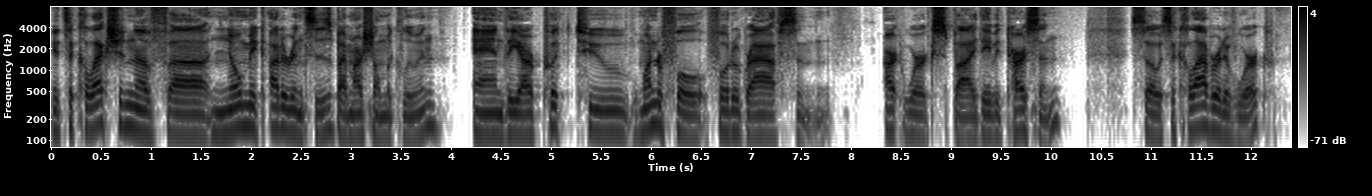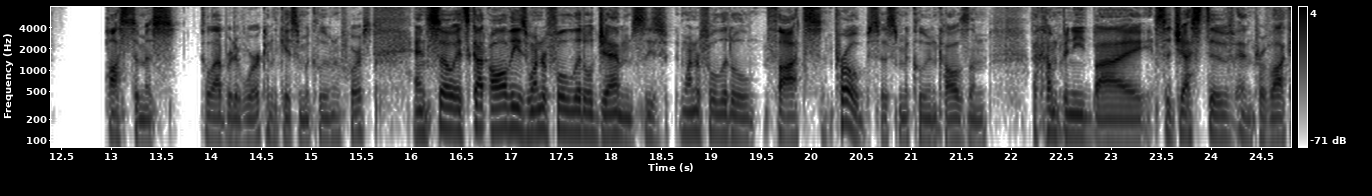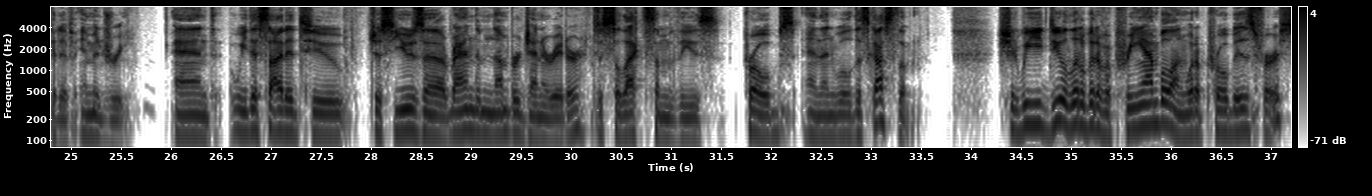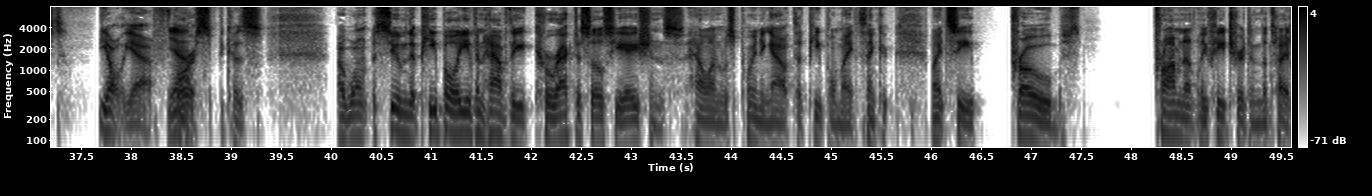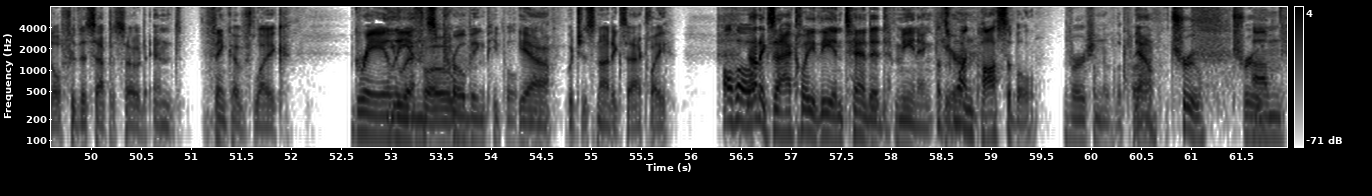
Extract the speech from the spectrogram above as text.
It's a collection of uh, gnomic utterances by Marshall McLuhan, and they are put to wonderful photographs and artworks by David Carson. So it's a collaborative work, posthumous collaborative work in the case of McLuhan, of course. And so it's got all these wonderful little gems, these wonderful little thoughts, probes, as McLuhan calls them, accompanied by suggestive and provocative imagery. And we decided to just use a random number generator to select some of these probes, and then we'll discuss them. Should we do a little bit of a preamble on what a probe is first? Oh, yeah, of Yeah. course, because I won't assume that people even have the correct associations. Helen was pointing out that people might think, might see probes prominently featured in the title for this episode and think of like, Gray aliens UFO. probing people. yeah, which is not exactly, Although not exactly the intended meaning that's here. one possible version of the probe. Yeah, true, true. Um,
